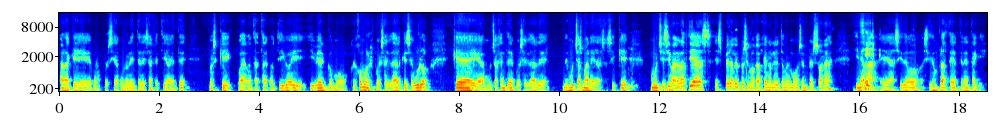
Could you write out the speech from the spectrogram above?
para que, bueno, pues si a alguno le interesa efectivamente, pues que pueda contactar contigo y, ver cómo, cómo les puedes ayudar, que seguro que a mucha gente le puedes ayudar de, muchas maneras. Así que muchísimas gracias. Espero que el próximo café nos lo tomemos en persona. Y nada, eh, ha, sido, ha sido un placer tenerte aquí.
